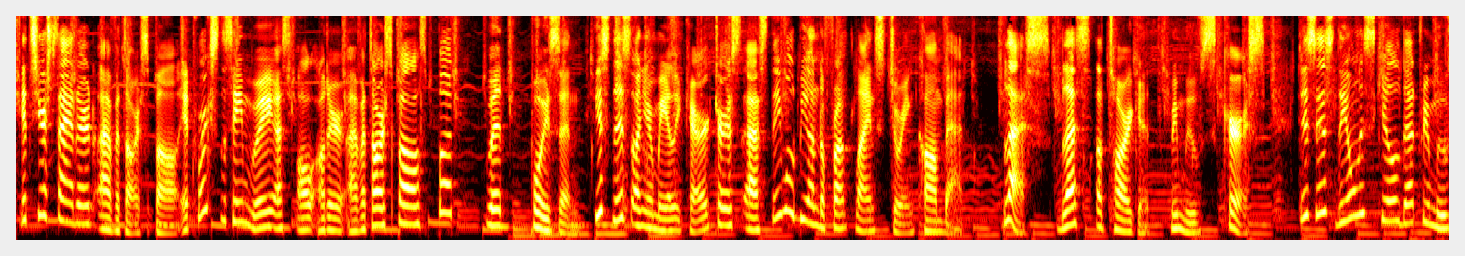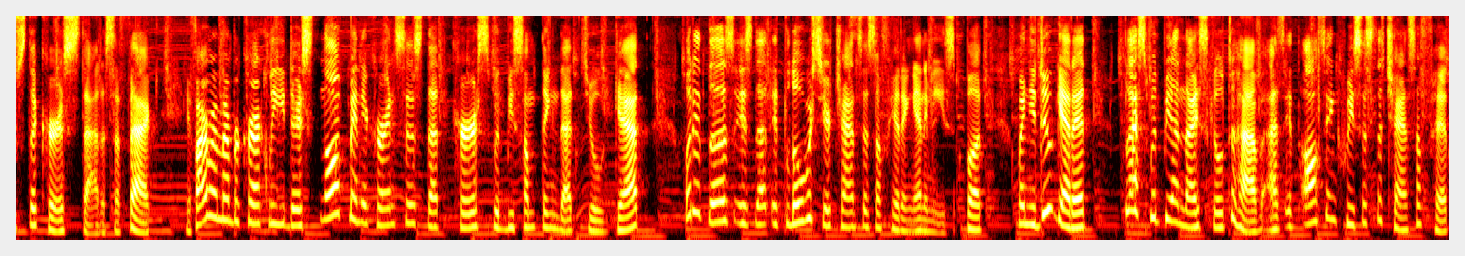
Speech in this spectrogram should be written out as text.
It's your standard avatar spell. It works the same way as all other avatar spells, but with poison. Use this on your melee characters as they will be on the front lines during combat. Bless. Bless a target. Removes curse. This is the only skill that removes the curse status effect. If I remember correctly, there's not many occurrences that curse would be something that you'll get, what it does is that it lowers your chances of hitting enemies, but when you do get it, Bless would be a nice skill to have as it also increases the chance of hit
